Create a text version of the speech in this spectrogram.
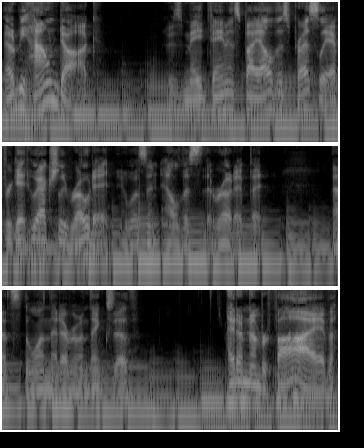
That would be Hound Dog. It was made famous by Elvis Presley. I forget who actually wrote it. It wasn't Elvis that wrote it, but that's the one that everyone thinks of. Item number five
